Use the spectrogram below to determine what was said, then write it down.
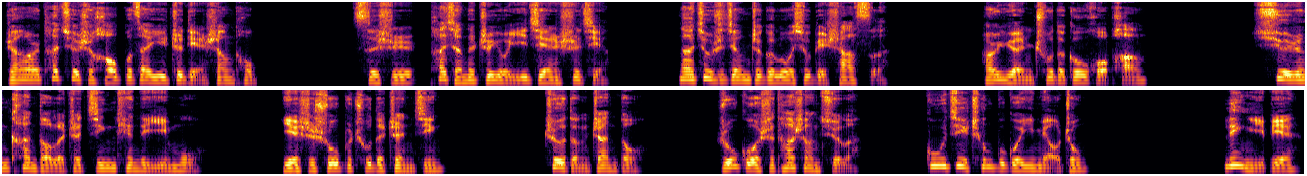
然而他却是毫不在意这点伤痛。此时他想的只有一件事情，那就是将这个洛修给杀死。而远处的篝火旁，血刃看到了这惊天的一幕，也是说不出的震惊。这等战斗，如果是他上去了，估计撑不过一秒钟。另一边，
